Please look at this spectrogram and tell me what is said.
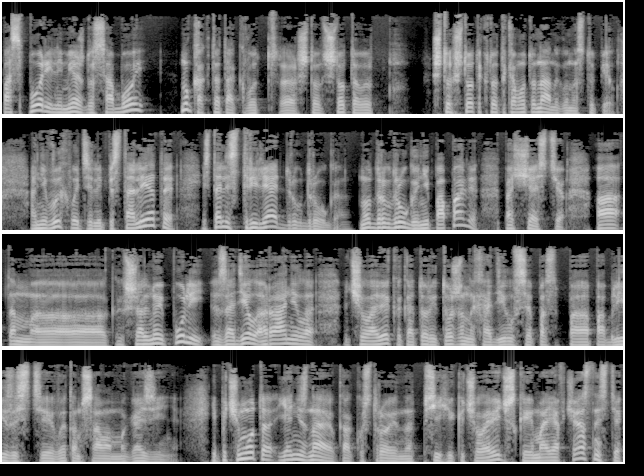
поспорили между собой, ну, как-то так вот, э, что-то вот что что-то кто-то кому-то на ногу наступил. Они выхватили пистолеты и стали стрелять друг друга. Но друг друга не попали, по счастью, а там э, шальной пулей задел, ранило человека, который тоже находился по, по, поблизости в этом самом магазине. И почему-то, я не знаю, как устроена психика человеческая, и моя в частности,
